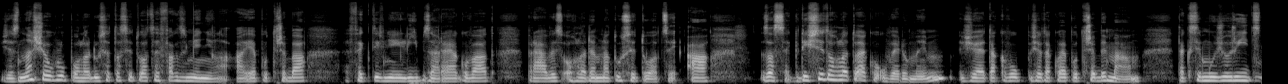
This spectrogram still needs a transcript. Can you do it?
že z našeho hlu pohledu se ta situace fakt změnila a je potřeba efektivněji líp zareagovat právě s ohledem na tu situaci. A Zase, když si tohle to jako uvědomím, že, takovou, že takové potřeby mám, tak si můžu říct,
